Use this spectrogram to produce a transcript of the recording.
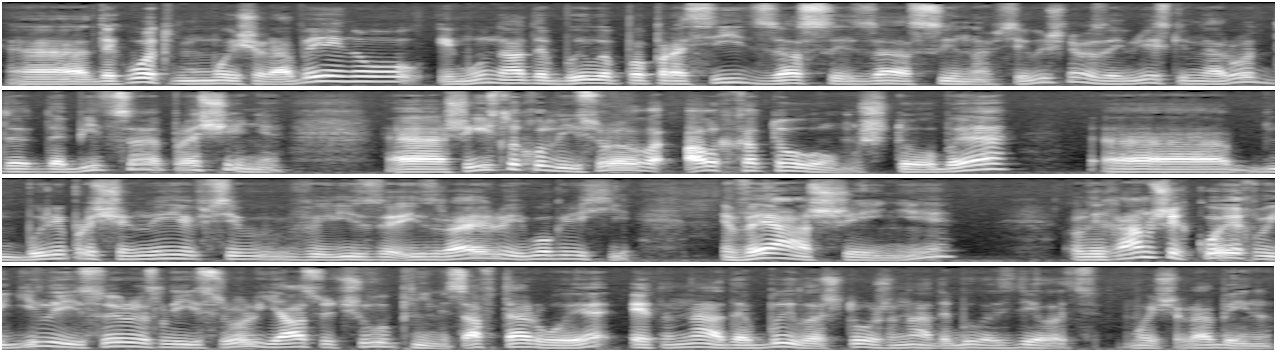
Э, так вот, мой Шарабейну, ему надо было попросить за, за сына Всевышнего, за еврейский народ добиться прощения. Э, Шиислаху Исруэл Алхатуом, чтобы э, были прощены все, из Израилю его грехи. Веашени, лигамших коих вигила и соросли Исроль ясу чупнимис. А второе, это надо было, что же надо было сделать мой Шарабейну?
